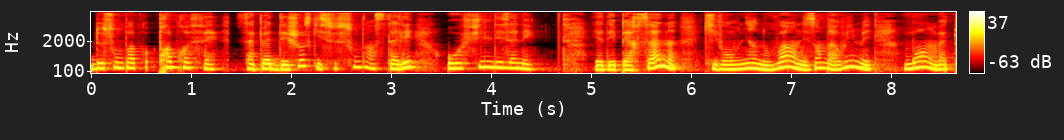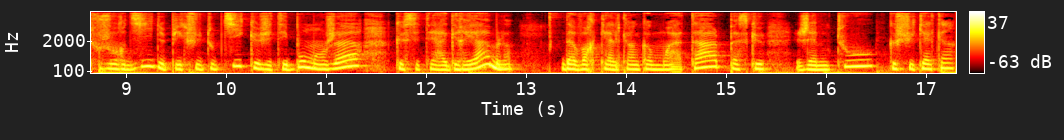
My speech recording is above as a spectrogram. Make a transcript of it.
de son propre fait. Ça peut être des choses qui se sont installées au fil des années. Il y a des personnes qui vont venir nous voir en disant bah oui mais moi on m'a toujours dit depuis que je suis tout petit que j'étais bon mangeur, que c'était agréable d'avoir quelqu'un comme moi à table parce que j'aime tout, que je suis quelqu'un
